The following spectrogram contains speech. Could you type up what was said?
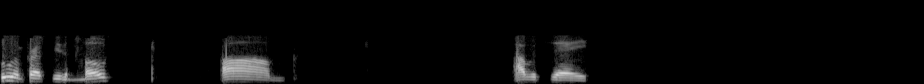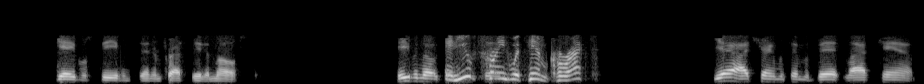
Who impressed me the most? Um, I would say Gable Stevenson impressed me the most. Even though And you've trained with him, correct? Yeah, I trained with him a bit last camp.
